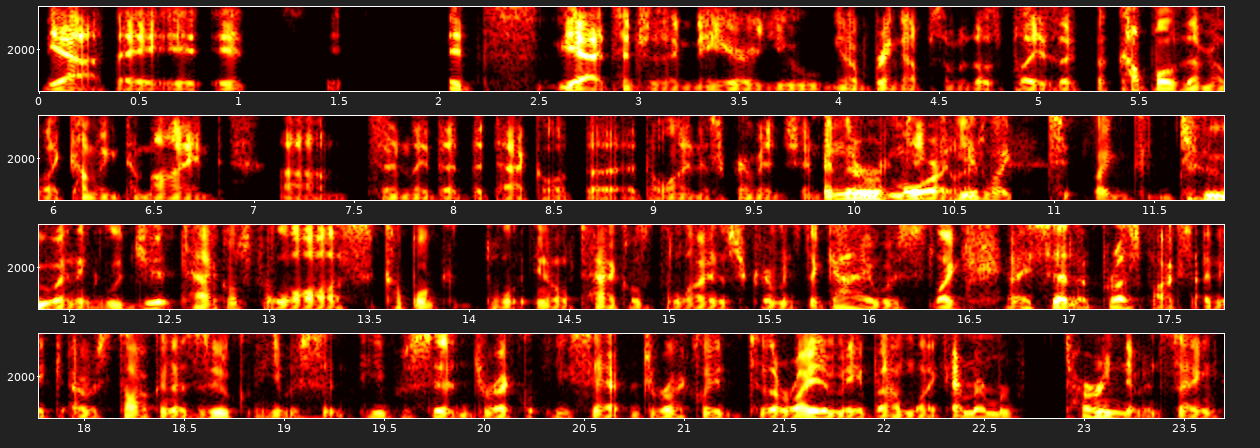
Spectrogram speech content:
yeah, they it, it it's yeah, it's interesting to hear you you know bring up some of those plays. Like a couple of them are like coming to mind. Um, certainly the the tackle at the at the line of scrimmage, and there were more. He had like t- like two, I think, legit tackles for loss. A couple, you know, tackles at the line of scrimmage. The guy was like, and I sat in the press box. I think I was talking to Zook. He was sitting, he was sitting directly. He sat directly to the right of me, but I'm like, I remember turning to him and saying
